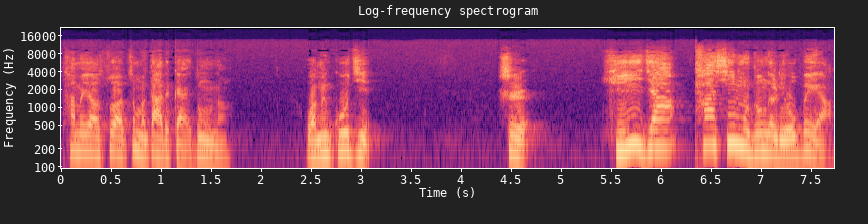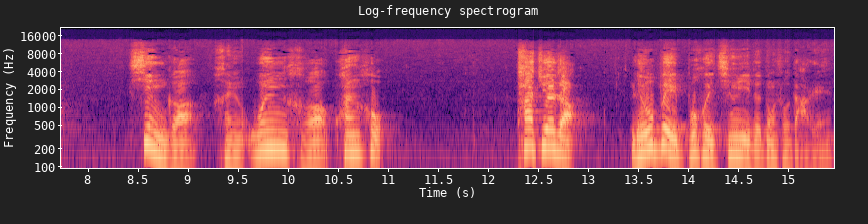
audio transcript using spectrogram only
他们要做这么大的改动呢？我们估计是许一家他心目中的刘备啊，性格很温和宽厚，他觉着刘备不会轻易的动手打人，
